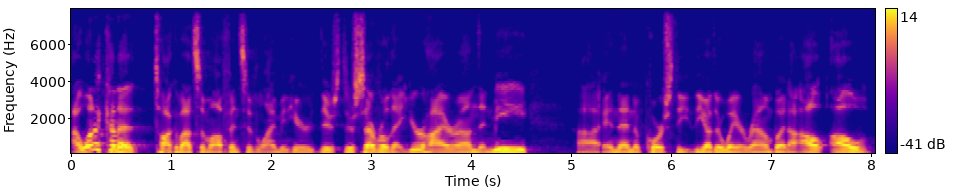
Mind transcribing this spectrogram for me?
I want to kind of talk about some offensive linemen here. There's there's several that you're higher on than me, uh, and then of course the the other way around. But I'll I'll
